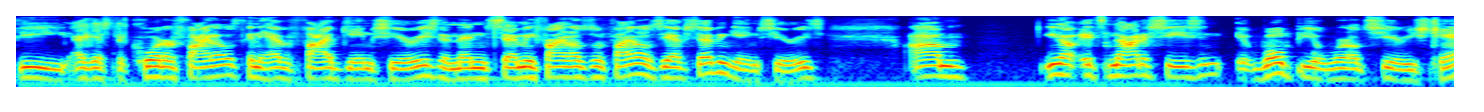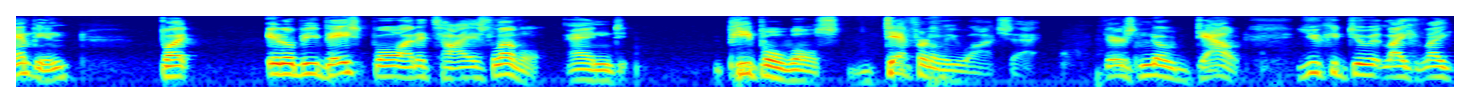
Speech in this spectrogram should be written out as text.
the I guess the quarterfinals, then you have a five game series, and then semifinals and finals you have seven game series. Um, you know, it's not a season. It won't be a World Series champion, but it'll be baseball at its highest level, and people will definitely watch that. There's no doubt. You could do it like like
